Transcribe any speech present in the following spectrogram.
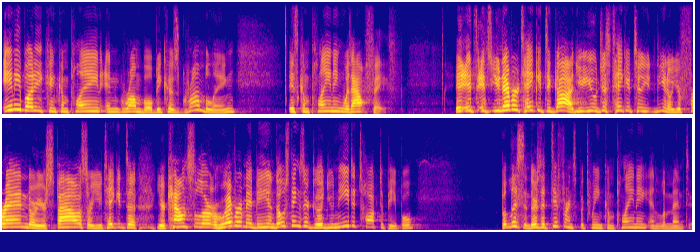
Anybody can complain and grumble because grumbling is complaining without faith. it's, it's, you never take it to God. You, you just take it to you know, your friend or your spouse, or you take it to your counselor or whoever it may be, and those things are good. You need to talk to people. But listen, there's a difference between complaining and lamenting.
